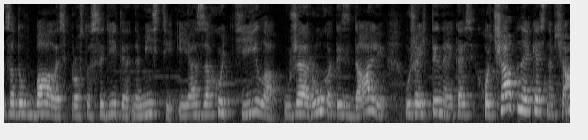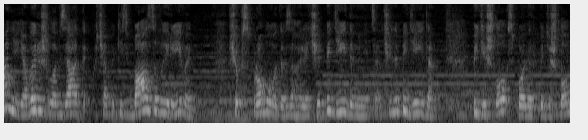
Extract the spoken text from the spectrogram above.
задовбалась просто сидіти на місці, і я захотіла уже рухатись далі, уже йти на якесь, хоча б на якесь навчання, я вирішила взяти хоча б якийсь базовий рівень, щоб спробувати взагалі, чи підійде мені це, чи не підійде. Підійшло, спойлер, підійшло.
